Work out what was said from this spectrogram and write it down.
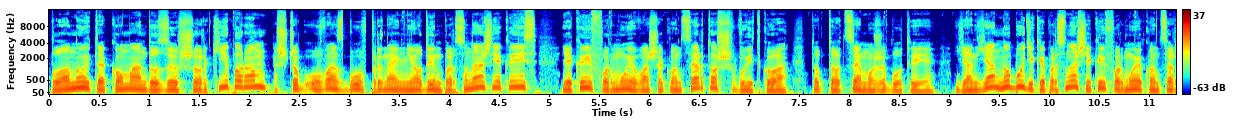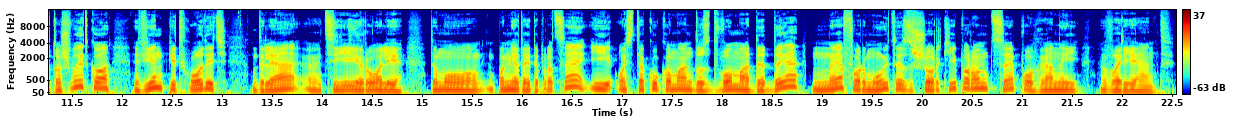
Плануйте команду з шоркіпером, щоб у вас був принаймні один персонаж якийсь, який формує ваше концерто швидко. Тобто це може бути Ян-Ян, ну будь-який персонаж, який формує концерто швидко, він підходить для е, цієї ролі. Тому пам'ятайте про це. І ось таку команду з двома ДД не формуйте з шоркіпером, це поганий варіант.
